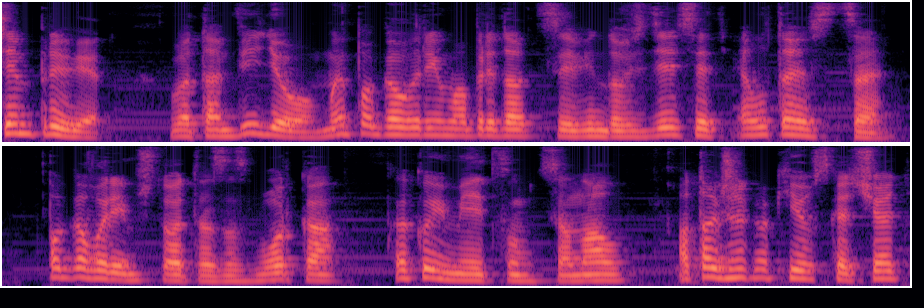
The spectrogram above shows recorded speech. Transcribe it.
Всем привет! В этом видео мы поговорим об редакции Windows 10 LTSC. Поговорим что это за сборка, какой имеет функционал, а также как ее скачать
